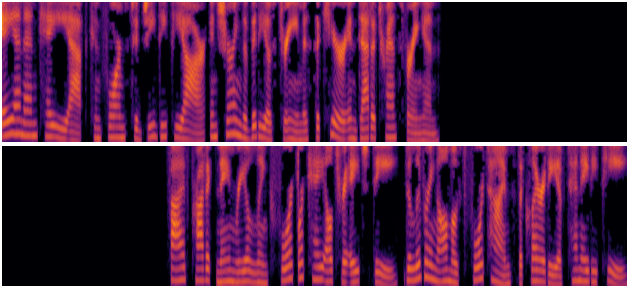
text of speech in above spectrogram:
ANNKE app conforms to GDPR, ensuring the video stream is secure in data transferring in 5 product name Reolink 4 4K Ultra HD, delivering almost four times the clarity of 1080p.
